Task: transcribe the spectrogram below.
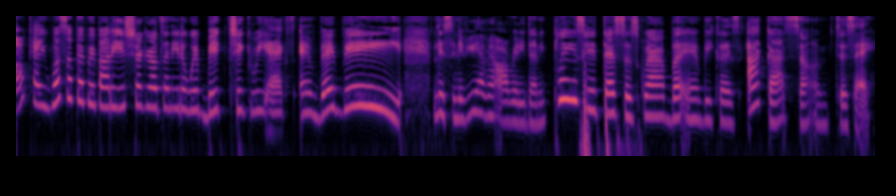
Okay, what's up, everybody? It's your girl Danita with Big Chick Reacts. And baby, listen, if you haven't already done it, please hit that subscribe button because I got something to say.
